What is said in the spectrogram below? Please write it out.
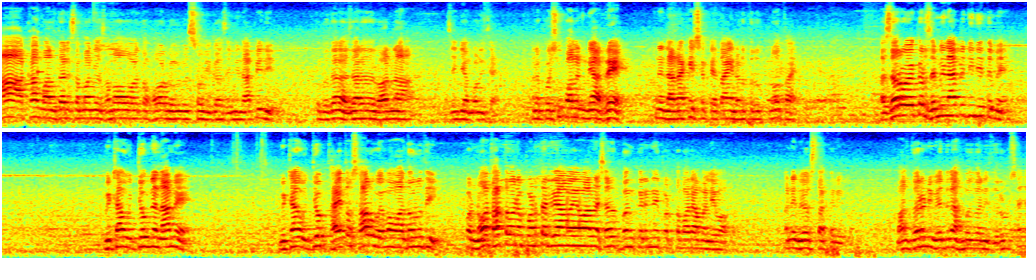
આ આખા માલધારી સમાજનો સમાવો હોય તો સો બસો વીઘા જમીન આપી દે તો બધાને હજાર હજાર વારના જગ્યા મળી જાય. અને પશુપાલન ત્યાં રહે અને ના રાખી શકે તો અહીં નડતરૂપ ન થાય. હજારો એકર જમીન આપી દીધી તમે. મીઠા ઉદ્યોગના નામે. મીઠા ઉદ્યોગ થાય તો સારું, એમાં વાંધો નથી. પણ ન થતો અને પડતર રહ્યા હોય એવા શરત ભંગ કરીને પણ તમારે આમાં લેવા અને વ્યવસ્થા કરવી પડે. વેદના સમજવાની જરૂર છે.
